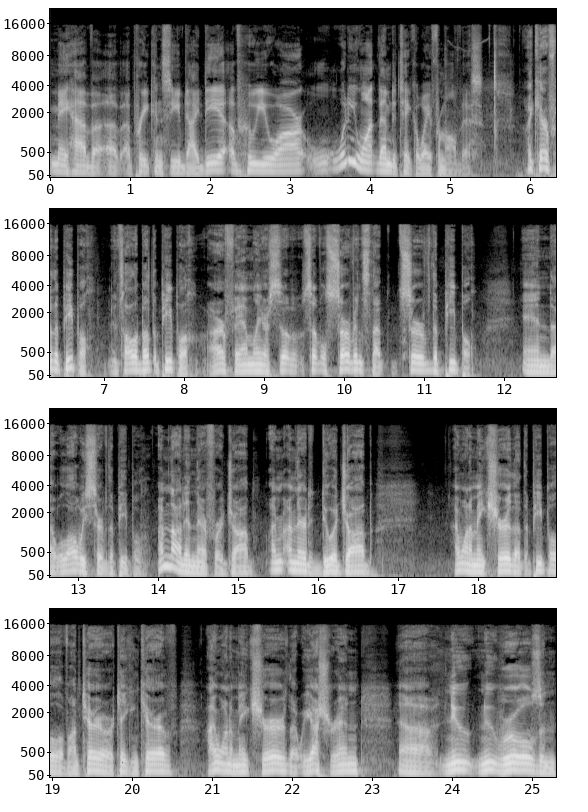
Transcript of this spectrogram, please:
may have a, a, preconceived idea of who you are? What do you want them to take away from all this? I care for the people. It's all about the people. Our family are civil servants that serve the people, and uh, will always serve the people. I'm not in there for a job. I'm, I'm there to do a job. I want to make sure that the people of Ontario are taken care of. I want to make sure that we usher in uh, new new rules and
